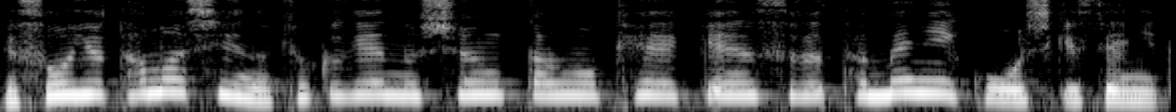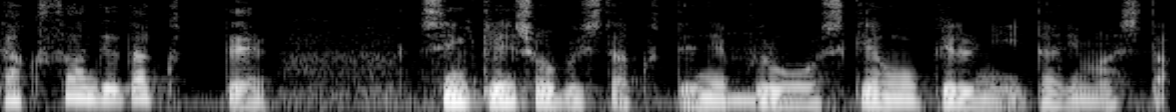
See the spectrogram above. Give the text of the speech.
でそういう魂の極限の瞬間を経験するために公式戦にたくさん出たくって真剣勝負したくてね、プロ試験を受けるに至りました、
